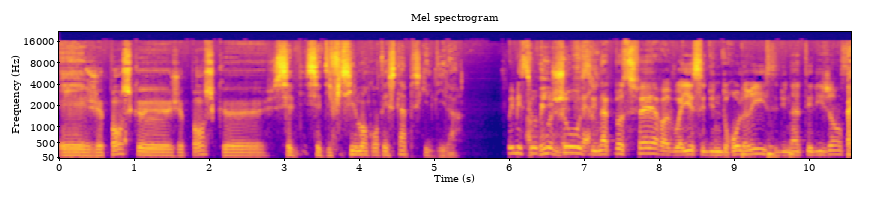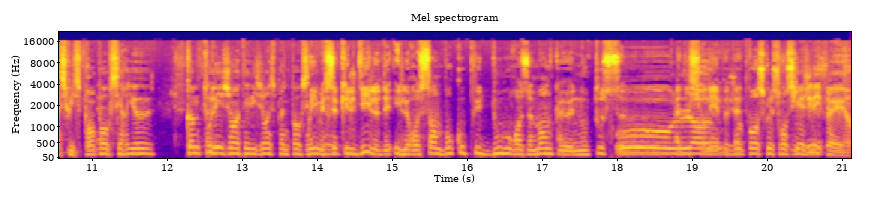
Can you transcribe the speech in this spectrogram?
Et je pense que, je pense que c'est difficilement contestable ce qu'il dit là. Oui, mais c'est ah autre chose. C'est une atmosphère. Vous voyez, c'est d'une drôlerie, c'est d'une intelligence. Parce qu'il ne se prend pas au sérieux. Comme tous les gens intelligents, ils se prennent pas au sérieux. Oui, mais ce qu'il dit, il le, ressent beaucoup plus douloureusement que nous tous euh, oh additionnés, peut-être. Je pense que son siège est fait. Hein.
